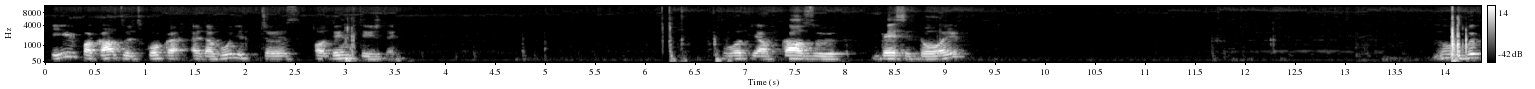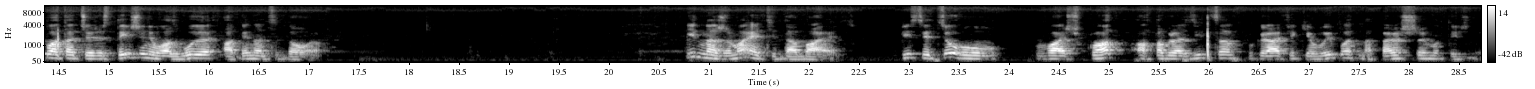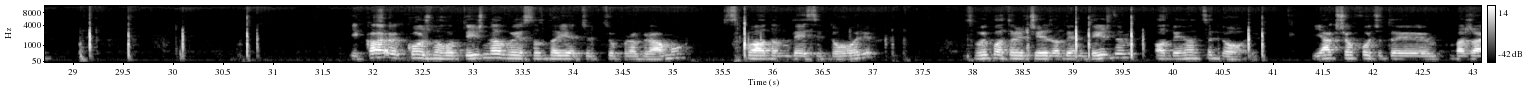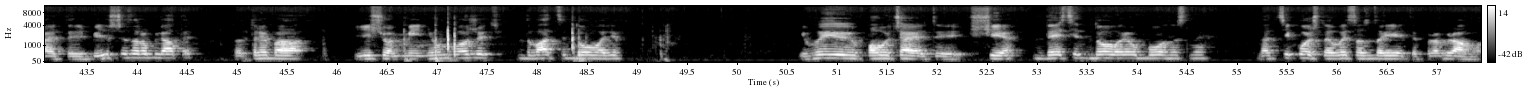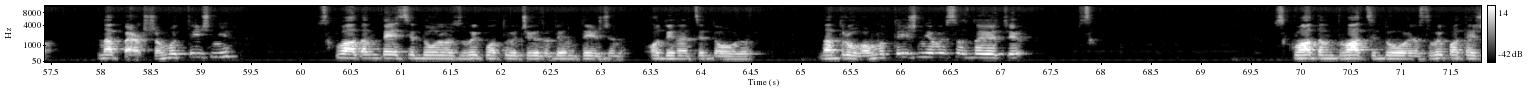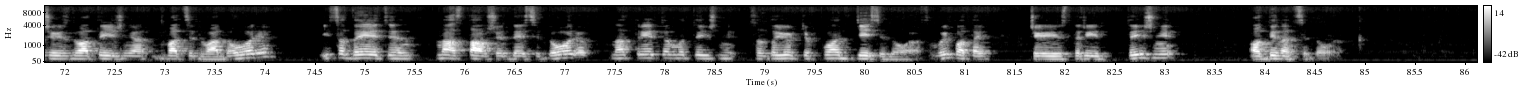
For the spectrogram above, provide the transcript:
и показывает, сколько это будет через один тиждень. Вот я вказываю 10 доларів. Ну, виплата через тиждень у вас буде 11 доларів. І нажимаєте «Добавить». Після цього ваш вклад отобразиться в графіки виплат на першому тижні. І кожного тижня ви создаєте цю програму з складом 10 доларів з виплатою через один тиждень 11 доларів. Якщо хочете, бажаєте більше заробляти, то треба ще мінімум вложити 20 доларів. І ви получаєте ще 10 доларів бонусних. На ці кошти ви создаєте програму на першому тижні складом 10 доларів з виплатою через один тиждень 11 доларів. На другому тижні ви создаєте складом 20 доларів з виплатою через 2 тижні 22 долари. І создаєте на оставші 10 доларів на третьому тижні, создаєте вклад 10 доларів з виплатою через 3 тижні 11 доларів.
